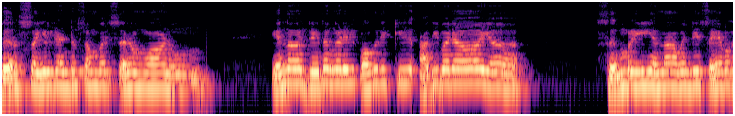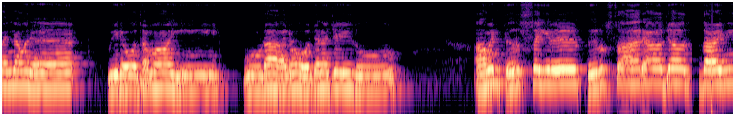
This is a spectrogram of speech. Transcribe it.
തെർസയിൽ രണ്ട് സംവത്സരം വാണു. എന്നാൽ രഥങ്ങളിൽ പകുതിക്ക് അധിപനായ സിംറി എന്ന അവന്റെ സേവകൻ അവന് വിരോധമായി ഗൂഢാലോചന ചെയ്തു. അവൻ തിർസയിൽ തിർസാരാജാനി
